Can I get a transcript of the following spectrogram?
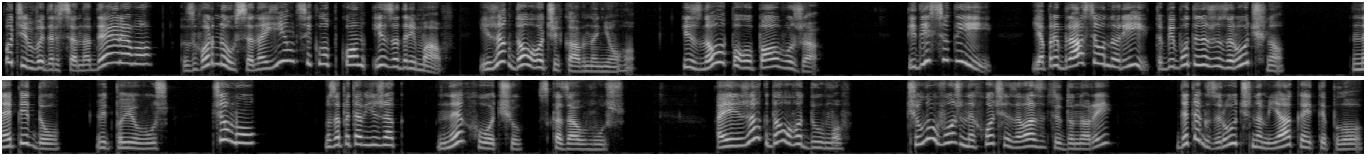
потім видерся на дерево, згорнувся на гілці клубком і задрімав. Їжак довго чекав на нього і знову погупав вужа. Іди сюди. Я прибрався у норі, тобі буде дуже зручно. Не піду, відповів вуж. Чому? запитав їжак. Не хочу, сказав вуж. А їжак довго думав, чому вуж не хоче залазити до нори, де так зручно, м'яко і тепло.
